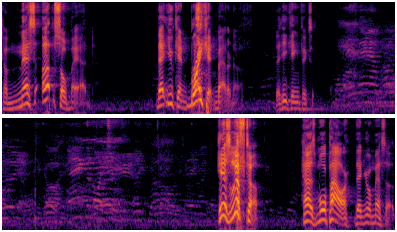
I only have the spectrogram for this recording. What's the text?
to mess up so bad that you can break it bad enough that He can't fix it. His lift up has more power than your mess up.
